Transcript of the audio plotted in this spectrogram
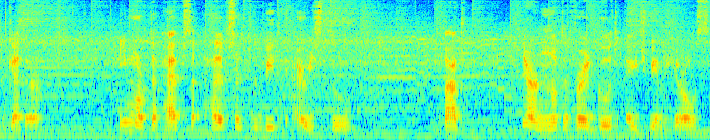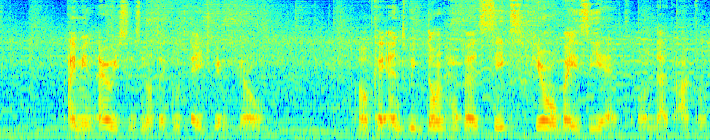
together. Immortep helps, helps a little bit, Ares too, but they are not a very good HBM heroes. I mean Ares is not a good HBM hero. Okay, and we don't have a 6 hero base yet on that account.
